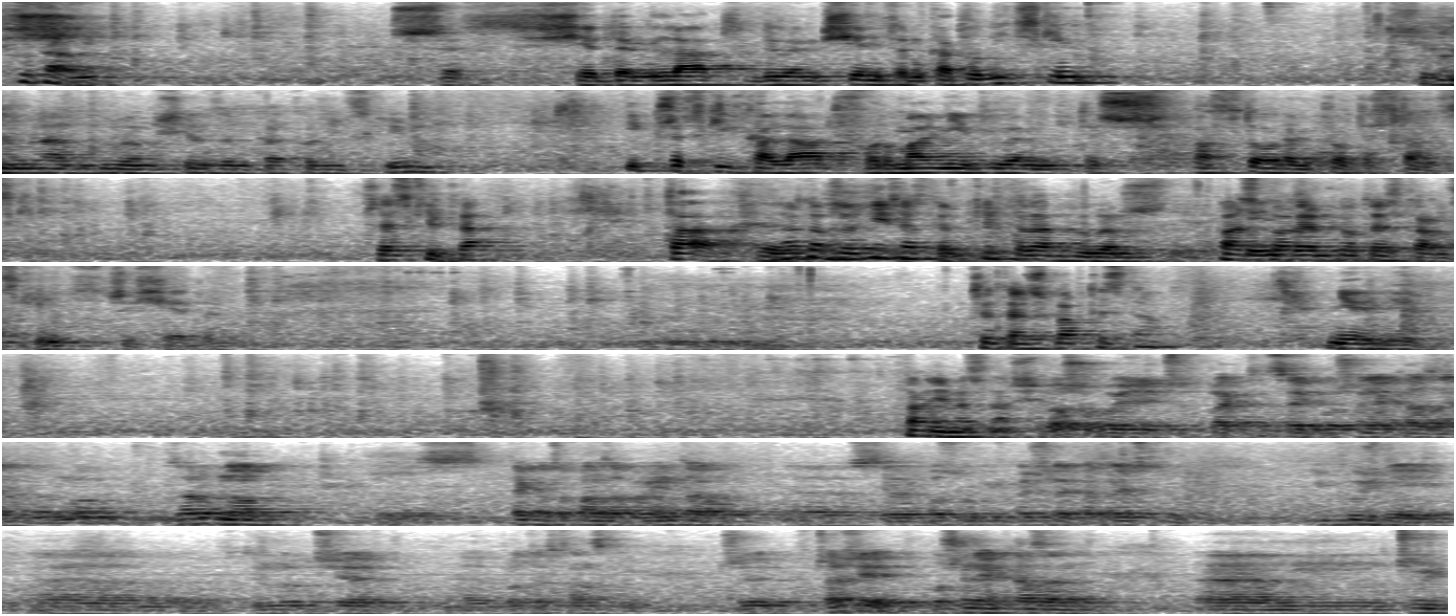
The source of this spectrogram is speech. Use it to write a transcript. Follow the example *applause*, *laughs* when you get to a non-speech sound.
przez 7 lat byłem księdzem katolickim Siedem lat byłem księdzem katolickim. I przez kilka lat formalnie byłem też pastorem protestanckim. Przez kilka. Tak, No dobrze, nie jestem. Kilka lat byłem pastorem protestanckim. pięć czy siedem. Czy też baptysta? Nie, nie. Panie mecenasie. Proszę powiedzieć, czy w praktyce głoszenia kazań, to no, zarówno z tego, co Pan zapamiętał z posługi w Kościele katolickim i później e, w tym nurcie e, protestanckim, czy w czasie głoszenia kazań czymś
